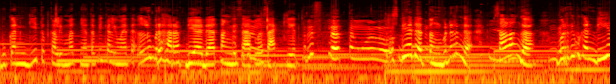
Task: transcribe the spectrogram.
bukan gitu kalimatnya tapi kalimatnya lu berharap dia datang di saat lu sakit. Terus datang mulu. Terus dia datang bener nggak? Iya. salah nggak? Berarti bukan dia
